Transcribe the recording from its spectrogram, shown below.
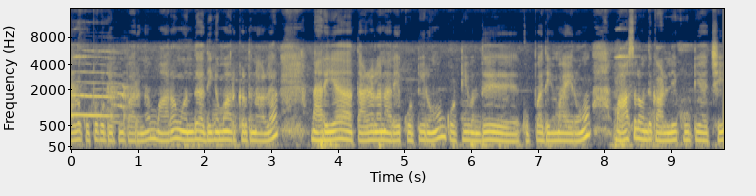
எவ்வளோ குப்பை கொட்டியிருக்குன்னு பாருங்கள் மரம் வந்து அதிகமாக இருக்கிறதுனால நிறைய தழைலாம் நிறைய கொட்டிடும் கொட்டி வந்து குப்பை அதிகமாகிரும் வாசலை வந்து காலையிலே கூட்டியாச்சு.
